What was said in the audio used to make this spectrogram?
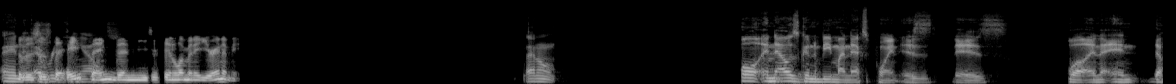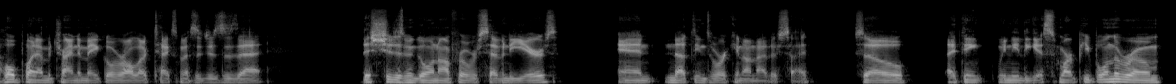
And If it's just a everything hate thing, then you just eliminate your enemy. I don't. Well, and that was going to be my next point is is well, and and the whole point I've been trying to make over all our text messages is that this shit has been going on for over 70 years and nothing's working on either side. So, I think we need to get smart people in the room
